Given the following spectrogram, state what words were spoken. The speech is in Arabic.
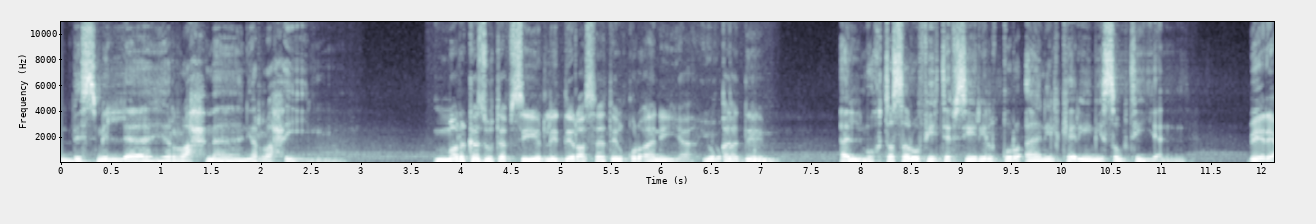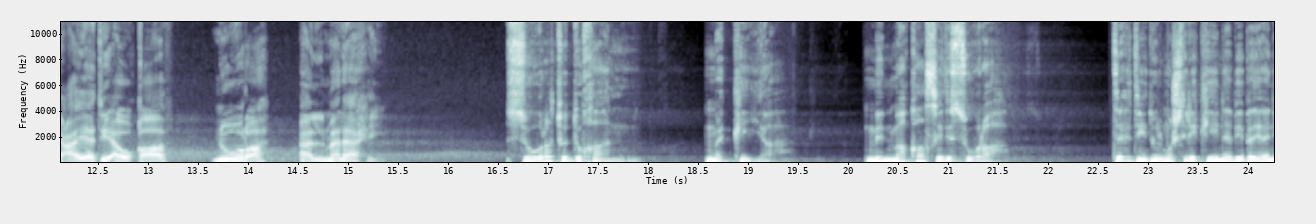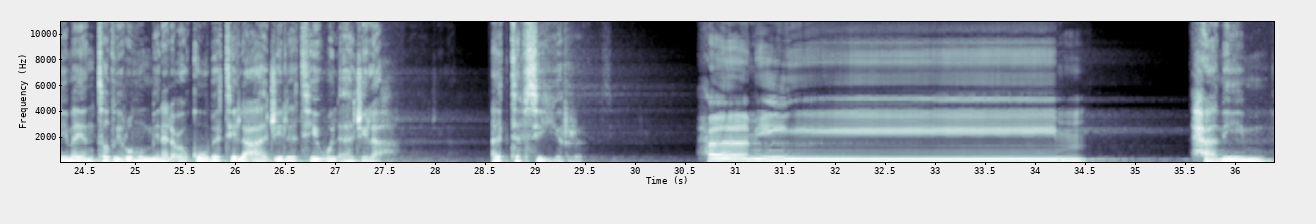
بسم الله الرحمن الرحيم. مركز تفسير للدراسات القرآنية يقدم. المختصر في تفسير القرآن الكريم صوتيا. برعاية أوقاف نوره الملاحي. سورة الدخان مكية. من مقاصد السورة تهديد المشركين ببيان ما ينتظرهم من العقوبة العاجلة والآجلة. التفسير حميم. حاميم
